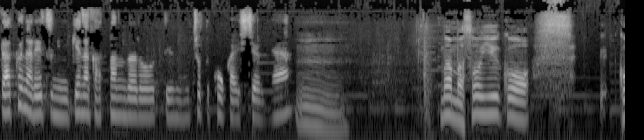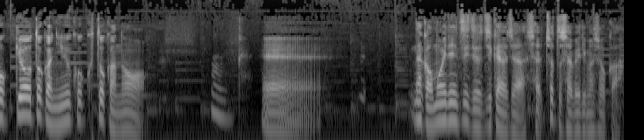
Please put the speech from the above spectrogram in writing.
楽な列に行けなかったんだろうっていうのもちょっと後悔しちゃうね。うん。まあまあ、そういう、こう、国境とか入国とかの、うん。えー、なんか思い出について次回はじゃあちょっと喋りましょうか。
